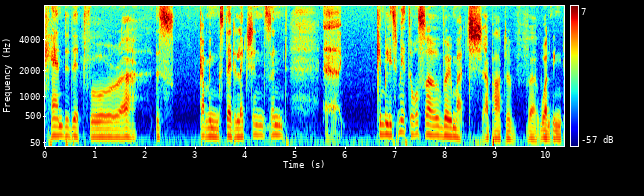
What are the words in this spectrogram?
candidate for uh, this coming state elections, and uh, Kimberley Smith also very much a part of uh, wanting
